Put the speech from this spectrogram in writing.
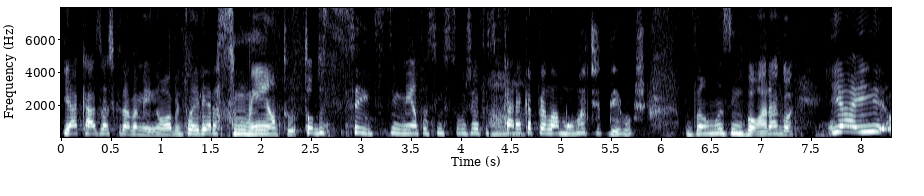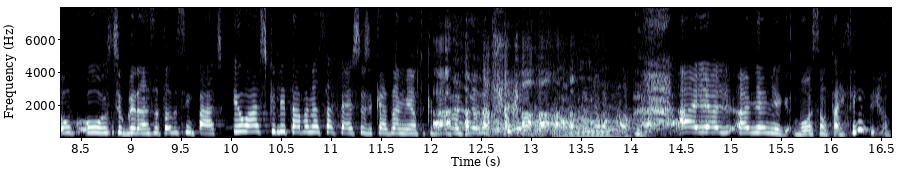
E a casa eu acho que tava meio em obra, então ele era cimento, todo cheio de cimento, assim, sujo. Eu falei assim, careca, pelo amor de Deus, vamos embora agora. E aí, o, o segurança todo simpático, eu acho que ele tava nessa festa de casamento que tava tendo aqui. aí a, a minha amiga, moça, não tá entendendo.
